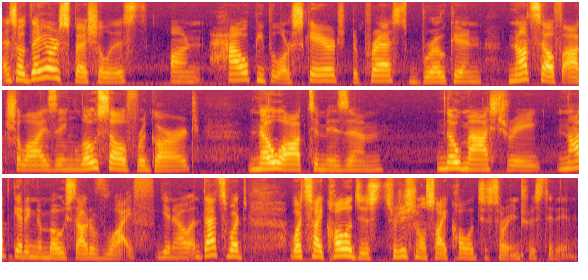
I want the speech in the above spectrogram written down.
And so they are specialists on how people are scared, depressed, broken, not self-actualizing, low self-regard, no optimism, no mastery, not getting the most out of life, you know, and that's what, what psychologists, traditional psychologists are interested in.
